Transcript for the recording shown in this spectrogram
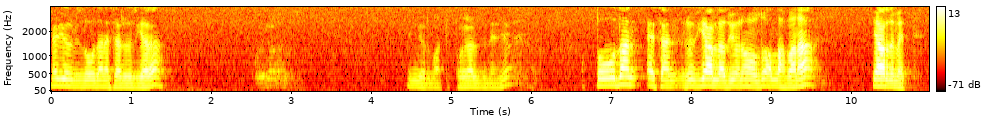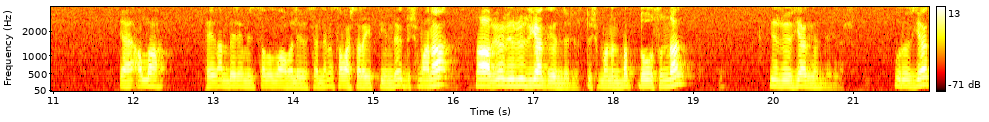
Ne diyoruz biz doğudan esen rüzgara? Bilmiyorum artık Poyraz mı deniyor? Doğudan esen rüzgarla diyor ne oldu? Allah bana yardım etti. Yani Allah Peygamberimiz sallallahu aleyhi ve selleme savaşlara gittiğinde düşmana ne yapıyor? Bir rüzgar gönderiyor. Düşmanın doğusundan bir rüzgar gönderiyor. Bu rüzgar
